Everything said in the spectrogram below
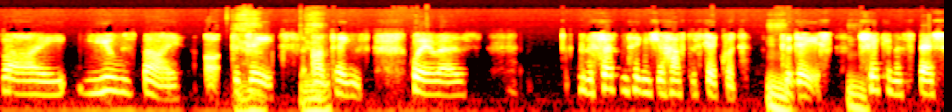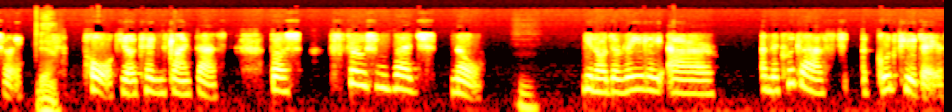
by use by uh, the dates yeah. on things, whereas there's certain things you have to stick with the date, chicken especially, Yeah. pork, you know, things like that. But fruit and veg, no. You know, they really are, and they could last a good few days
